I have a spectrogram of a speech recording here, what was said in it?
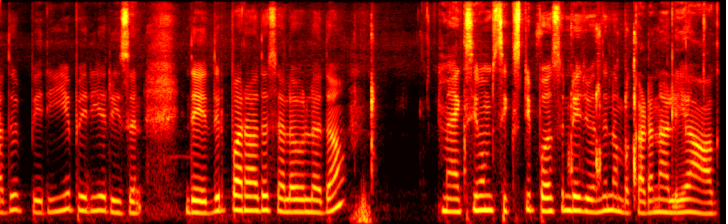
அது பெரிய பெரிய ரீசன் இந்த எதிர்பாராத செலவில் தான் மேக்ஸிமம் சிக்ஸ்டி பர்சன்டேஜ் வந்து நம்ம கடனாளியாக ஆகும்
